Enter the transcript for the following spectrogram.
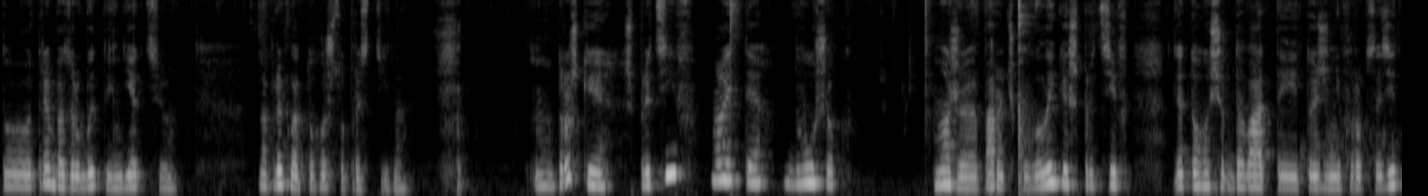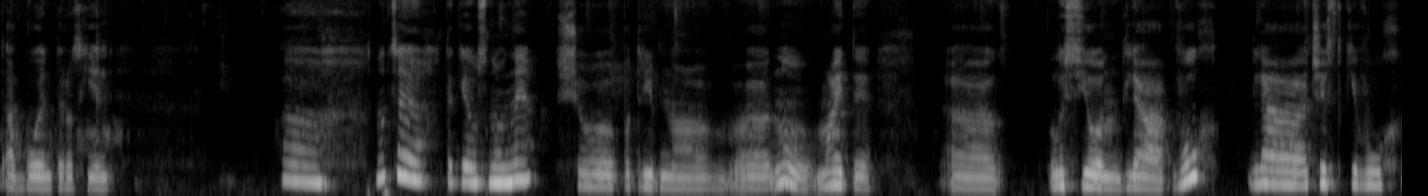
то треба зробити ін'єкцію, наприклад, того ж супрастіна. Трошки шприців майте двушок. Може, парочку великих шприців для того, щоб давати той же ніфуроксазід або ентерозгель. А, Ну, це таке основне, що потрібно. Е, Ну, майте е, лосьйон для вух, для чистки вух.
